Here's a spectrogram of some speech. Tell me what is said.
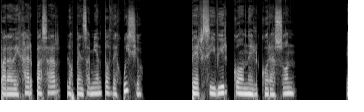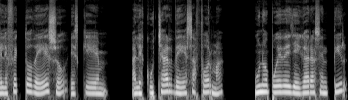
para dejar pasar los pensamientos de juicio, percibir con el corazón. El efecto de eso es que al escuchar de esa forma, uno puede llegar a sentir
